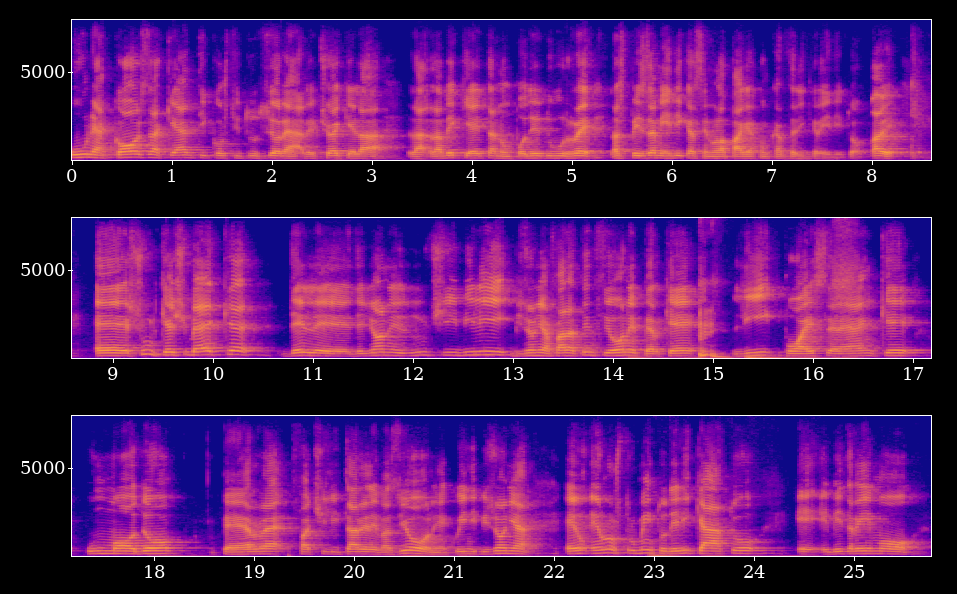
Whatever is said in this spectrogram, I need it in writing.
una cosa che è anticostituzionale, cioè che la, la- la vecchietta non può dedurre la spesa medica se non la paga con carta di credito. Vabbè. Eh, sul cashback delle- degli oneri deducibili bisogna fare attenzione perché lì può essere anche un modo per facilitare l'evasione, quindi bisogna, è, è uno strumento delicato e, e vedremo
